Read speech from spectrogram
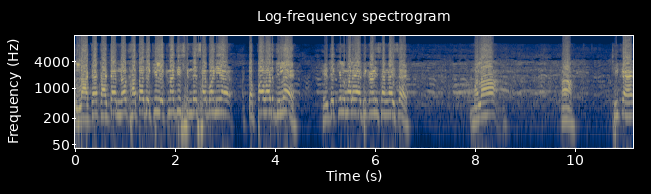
लाट्या काट्या न खाता देखील एकनाथजी शिंदे साहेबांनी टप्पावाढ दिलाय. हे देखील मला या ठिकाणी सांगायचं आहे मला हा ठीक आहे.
